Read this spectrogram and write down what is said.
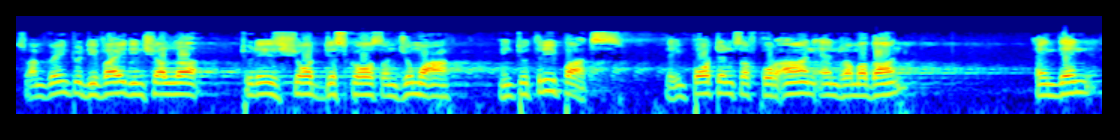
So I'm going to divide inshallah today's short discourse on Jumu'ah into three parts. The importance of Quran and Ramadan and then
